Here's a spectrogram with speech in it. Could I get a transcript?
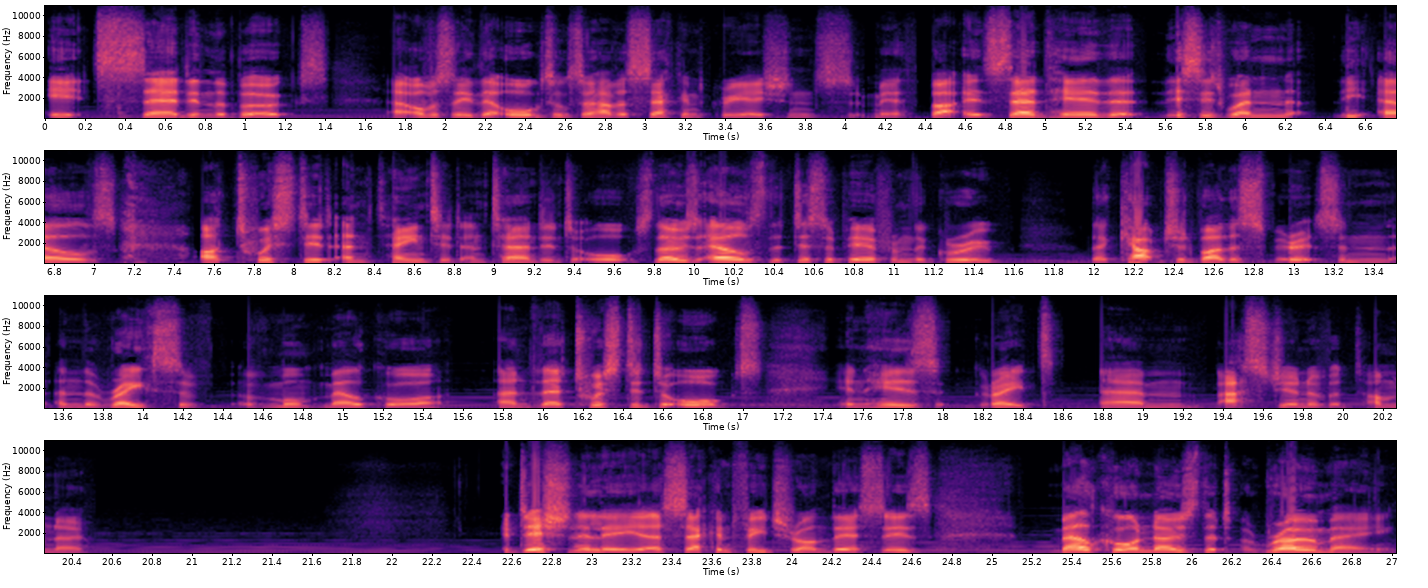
it's said in the books, uh, obviously the orcs also have a second creation myth, but it's said here that this is when the elves are twisted and tainted and turned into orcs. Those elves that disappear from the group, they're captured by the spirits and, and the wraiths of, of Melkor, and they're twisted to orcs in his great um, bastion of Utumno. Additionally, a second feature on this is Melkor knows that Orome,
